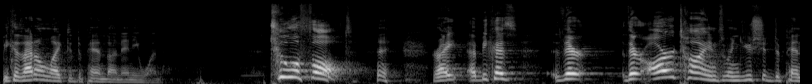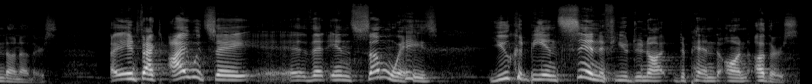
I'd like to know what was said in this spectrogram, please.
because I don't like to depend on anyone. To a fault right? Uh, because there, there are times when you should depend on others. Uh, in fact, I would say uh, that in some ways, you could be in sin if you do not depend on others.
